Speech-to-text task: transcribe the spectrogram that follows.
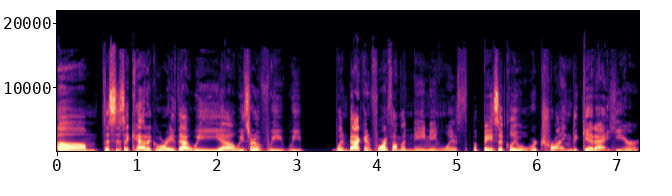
Um, this is a category that we uh, we sort of we we went back and forth on the naming with, but basically what we're trying to get at here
